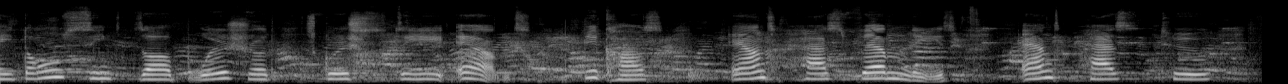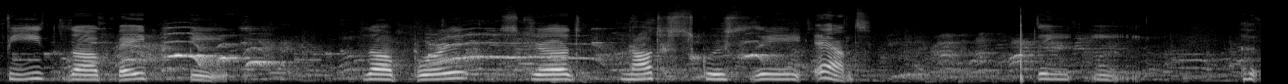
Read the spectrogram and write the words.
I don't think the boy should squish the ant because ant has families and has to feed the baby. The boy should not squish the ant. The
